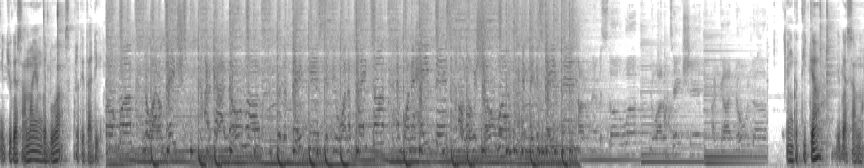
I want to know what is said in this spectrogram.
Ini juga sama yang kedua seperti tadi yang ketiga juga sama.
